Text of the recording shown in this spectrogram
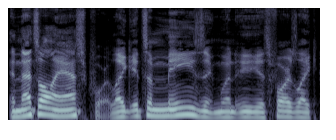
and that's all I ask for. Like it's amazing when as far as like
